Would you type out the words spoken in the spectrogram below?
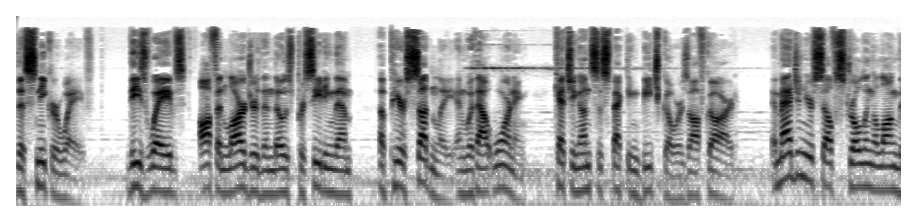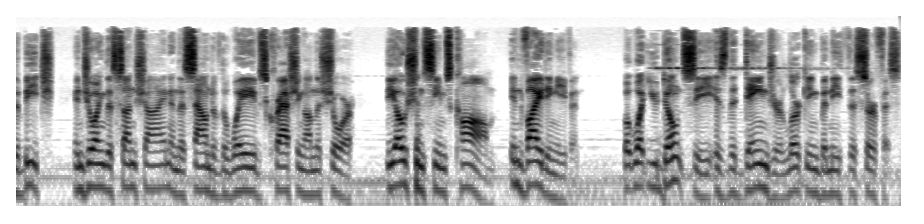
the sneaker wave. These waves, often larger than those preceding them, appear suddenly and without warning, catching unsuspecting beachgoers off guard. Imagine yourself strolling along the beach, enjoying the sunshine and the sound of the waves crashing on the shore. The ocean seems calm, inviting even. But what you don't see is the danger lurking beneath the surface,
